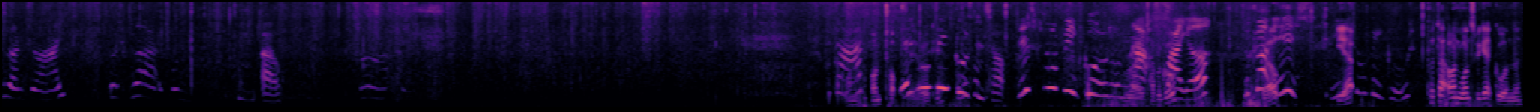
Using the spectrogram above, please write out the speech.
you and dry, but? Oh. On, top this there, okay? good on top. This will be good on right, that have a go. fire. Look at well, this. This yep. will be good. Put that on once we get going then.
